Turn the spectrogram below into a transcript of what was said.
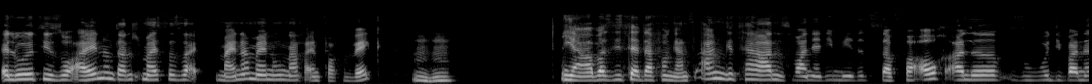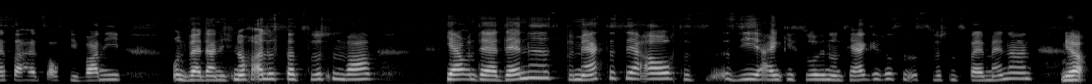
er lullt die so ein und dann schmeißt er sie meiner Meinung nach einfach weg. mhm. Ja, aber sie ist ja davon ganz angetan. Es waren ja die Mädels davor auch alle, sowohl die Vanessa als auch die Vanni und wer da nicht noch alles dazwischen war. Ja, und der Dennis bemerkt es ja auch, dass sie eigentlich so hin und her gerissen ist zwischen zwei Männern. Ja,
